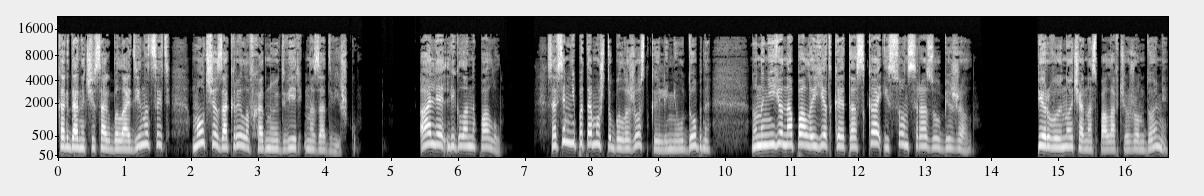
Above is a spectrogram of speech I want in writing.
когда на часах было одиннадцать, молча закрыла входную дверь на задвижку. Аля легла на полу. Совсем не потому, что было жестко или неудобно, но на нее напала едкая тоска, и сон сразу убежал. Первую ночь она спала в чужом доме,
